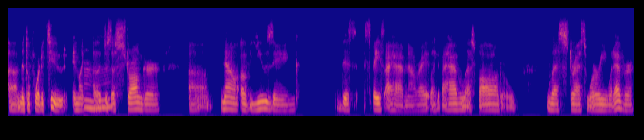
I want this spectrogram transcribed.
uh, mental fortitude and like mm-hmm. uh, just a stronger um, now of using this space I have now, right? Like if I have less fog or less stress, worry, whatever,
